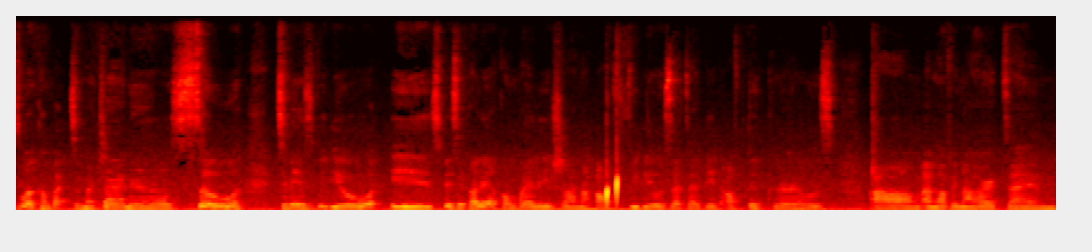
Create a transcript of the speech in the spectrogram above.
welcome back to my channel. So today's video is basically a compilation of videos that i did of the girls. Um, i'm having a hard time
